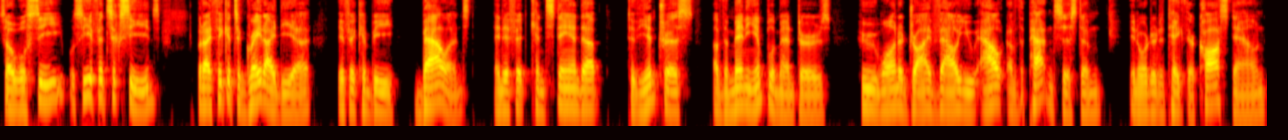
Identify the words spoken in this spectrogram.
So we'll see. We'll see if it succeeds. But I think it's a great idea if it could be balanced and if it can stand up to the interests of the many implementers who want to drive value out of the patent system in order to take their costs down,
